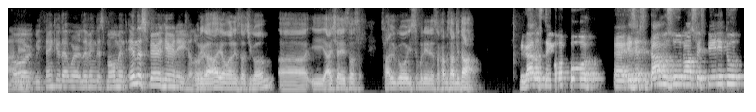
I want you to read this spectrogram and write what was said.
Lord, we thank you that we're living this moment in the spirit here in Asia, Lord. 우리가 영안에서 지금 아, 이 아시아에서 사- 살고 있음으로 인해서 감사합니다. Obrigado, Senhor, por eh, exercitarmos o nosso espírito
